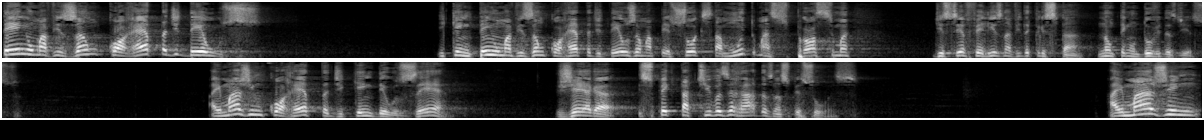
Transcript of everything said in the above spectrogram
Tenha uma visão correta de Deus. E quem tem uma visão correta de Deus é uma pessoa que está muito mais próxima de ser feliz na vida cristã. Não tenham dúvidas disso. A imagem correta de quem Deus é gera expectativas erradas nas pessoas. A imagem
